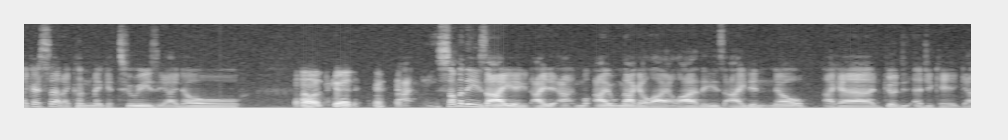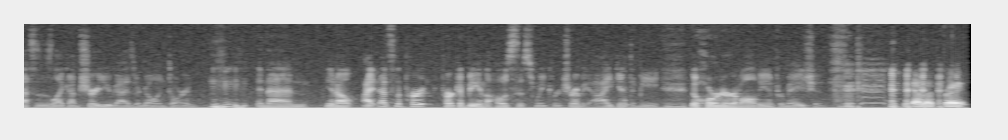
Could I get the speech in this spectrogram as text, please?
like I said, I couldn't make it too easy. I know no, it's good. I, some of these I, I I I'm not gonna lie. A lot of these I didn't know. I had good educated guesses, like I'm sure you guys are going toward. and then you know, I, that's the per- perk of being the host this week for trivia. I get to be the hoarder of all the information. yeah, that's right.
